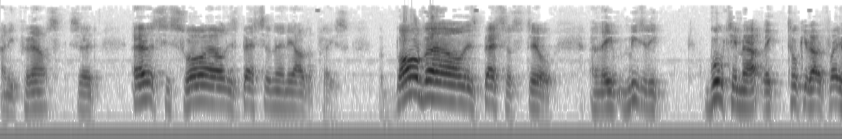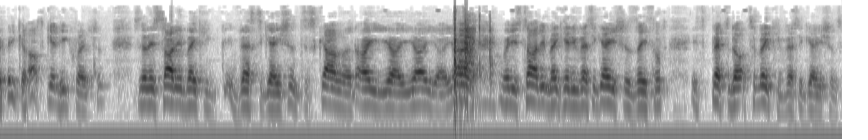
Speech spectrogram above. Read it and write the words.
and he pronounced. He said, "Eretz Yisrael is better than any other place, but Bovel is better still." And they immediately brought him out. They took him out before he could ask any questions. So they started making investigations. Discovered, oh yeah, yeah, yeah, yeah. When he started making investigations, they thought it's better not to make investigations.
